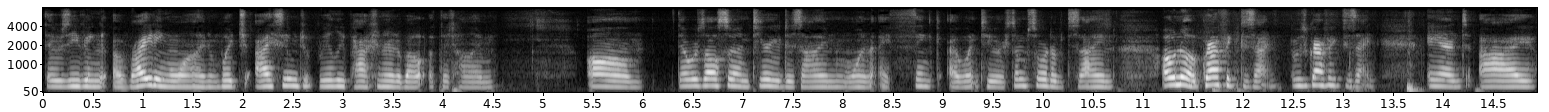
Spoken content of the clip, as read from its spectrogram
There was even a writing one, which I seemed really passionate about at the time. Um, there was also interior design one I think I went to, or some sort of design. Oh no, graphic design. It was graphic design and I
